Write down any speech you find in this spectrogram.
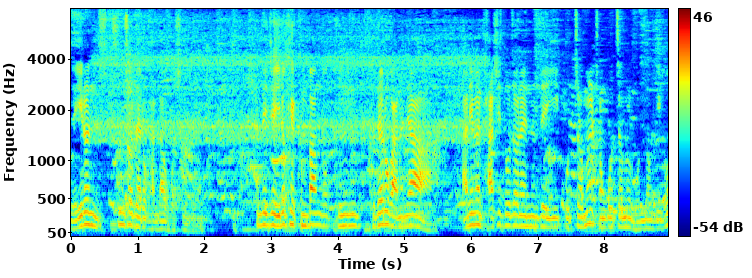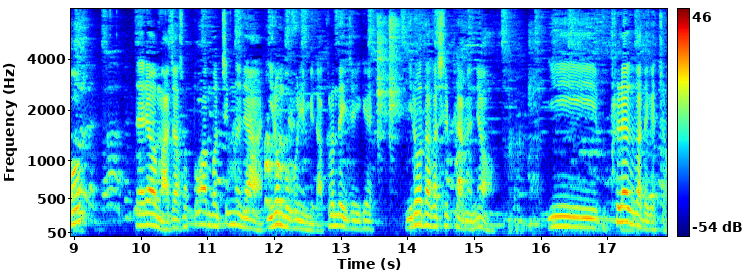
네, 이런 순서대로 간다고 보시면 돼요. 근데 이제 이렇게 금방 그, 그대로 가느냐 아니면 다시 도전했는데 이 고점을 전고점을 못 넘기고 때려 맞아서 또 한 번 찍느냐 이런 부분입니다. 그런데 이제 이게 이러다가 실패하면요 이 플래그가 되겠죠.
